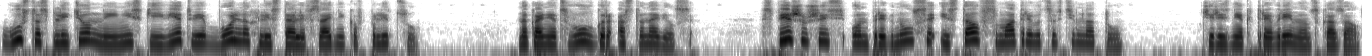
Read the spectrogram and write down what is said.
Густо сплетенные низкие ветви больно хлестали всадников по лицу. Наконец Вулфгар остановился. Спешившись, он пригнулся и стал всматриваться в темноту. Через некоторое время он сказал,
